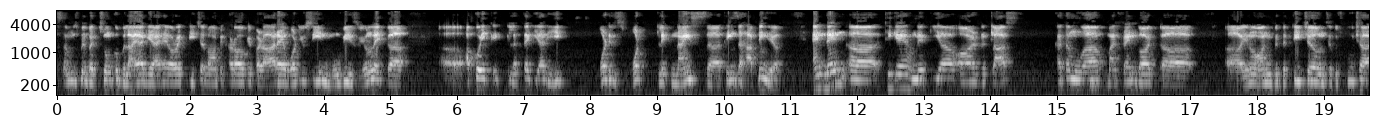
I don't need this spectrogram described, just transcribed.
सम्स में बच्चों को बुलाया गया है और एक टीचर वहाँ पे खड़ा होकर पढ़ा रहा है what you see in movies you know like आपको एक, एक लगता है कि यार ये what is what like nice things are happening here and then ठीक है हमने किया और क्लास खत्म हुआ my friend got you know on with the teacher उनसे कुछ पूछा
